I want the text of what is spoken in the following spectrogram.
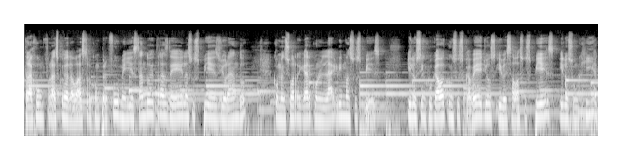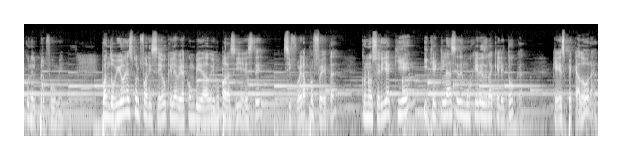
trajo un frasco de alabastro con perfume y estando detrás de él a sus pies llorando, comenzó a regar con lágrimas sus pies y los enjugaba con sus cabellos y besaba sus pies y los ungía con el perfume. Cuando vio esto el fariseo que le había convidado, dijo para sí, este, si fuera profeta, conocería quién y qué clase de mujer es la que le toca, que es pecadora.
